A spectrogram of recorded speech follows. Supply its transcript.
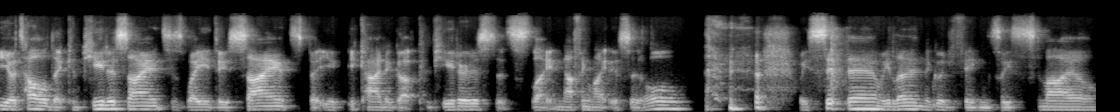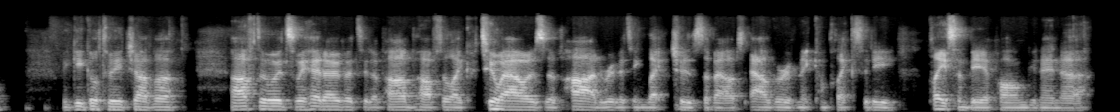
you're told that computer science is where you do science, but you, you kind of got computers. It's like nothing like this at all. we sit there, we learn the good things, we smile, we giggle to each other. Afterwards, we head over to the pub after like two hours of hard, riveting lectures about algorithmic complexity, play some beer pong, and then uh,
